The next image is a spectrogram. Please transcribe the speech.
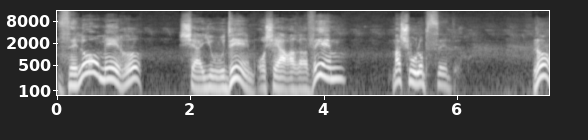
זה לא אומר שהיהודים או שהערבים משהו לא בסדר. לא.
